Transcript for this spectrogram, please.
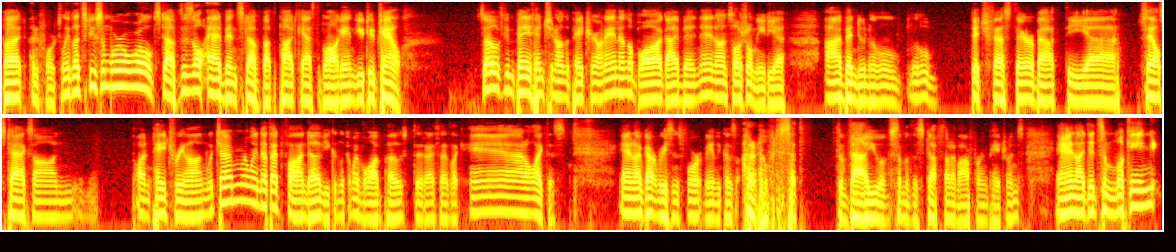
But unfortunately, let's do some real world stuff. This is all admin stuff about the podcast, the blog, and the YouTube channel. So if you've been paying attention on the Patreon and on the blog, I've been and on social media, I've been doing a little little bitch fest there about the uh, sales tax on on Patreon, which I'm really not that fond of. You can look at my blog post that I said like, eh, I don't like this, and I've got reasons for it mainly because I don't know what to set the, the value of some of the stuff that I'm offering patrons, and I did some looking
